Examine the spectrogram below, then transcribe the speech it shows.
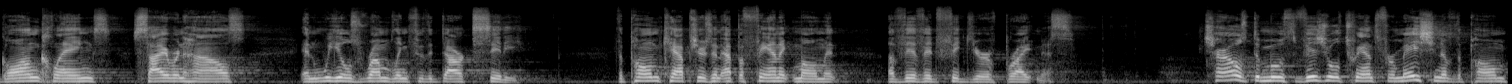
gong clangs, siren howls, and wheels rumbling through the dark city. The poem captures an epiphanic moment, a vivid figure of brightness. Charles Demuth's visual transformation of the poem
